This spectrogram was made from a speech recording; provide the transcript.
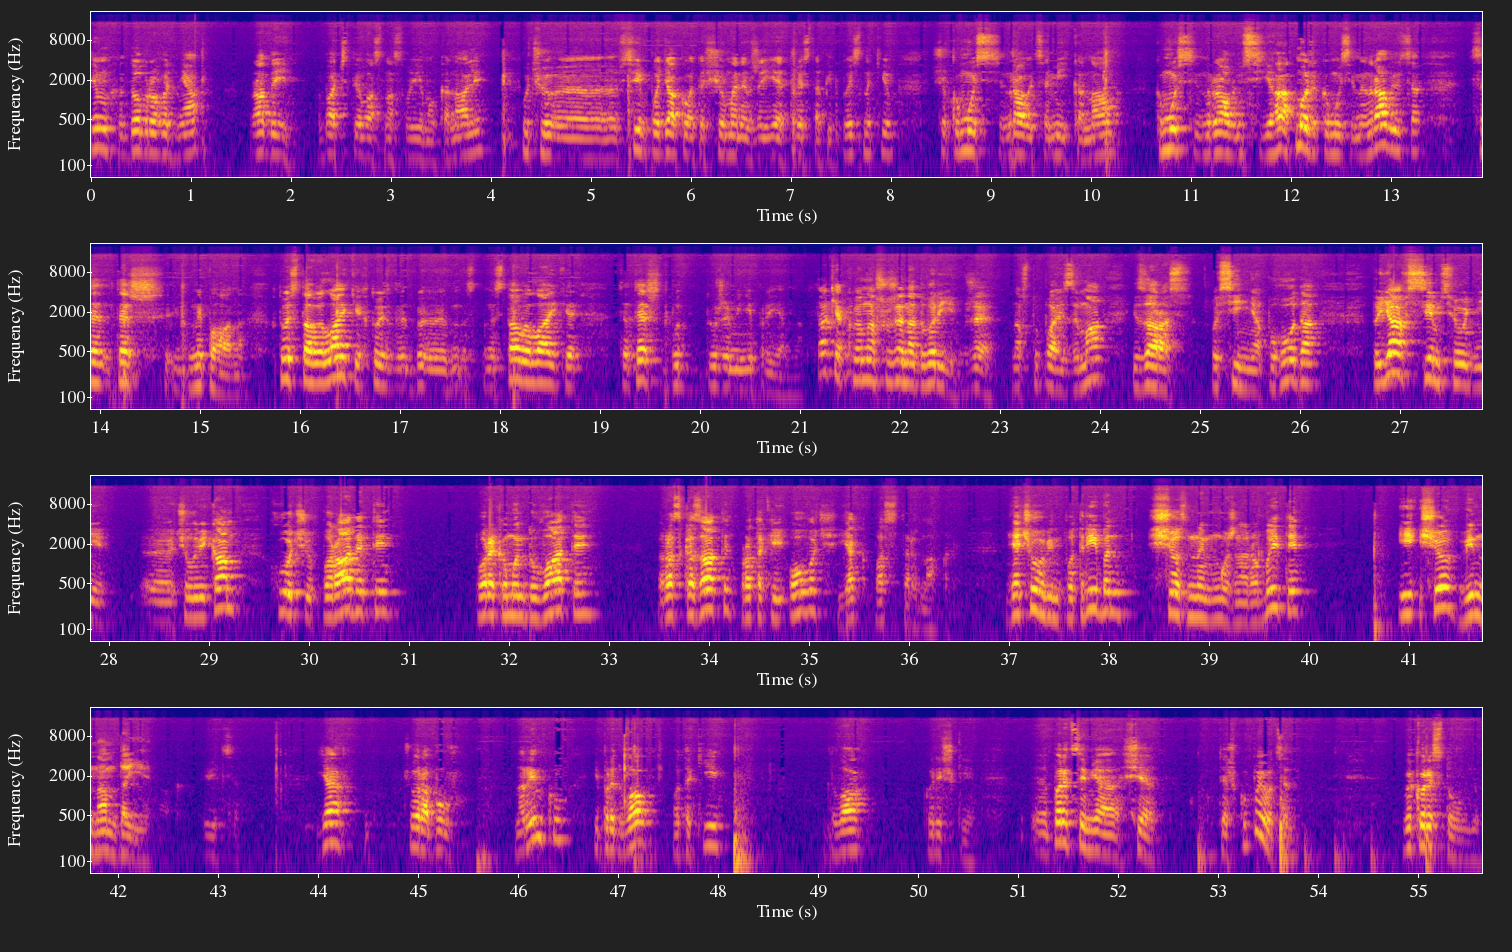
Всім доброго дня. Радий бачити вас на своєму каналі. Хочу е, всім подякувати, що в мене вже є 300 підписників, що комусь нравиться мій канал, комусь нравлюсь я, може комусь і не нравлюся. Це теж непогано. Хтось ставить лайки, хтось е, не ставить лайки. Це теж буде дуже мені приємно. Так як у нас вже на дворі вже наступає зима і зараз осіння погода, то я всім сьогодні е, чоловікам хочу порадити, порекомендувати, розказати про такий овоч, як пастернак. Для чого він потрібен, що з ним можна робити і що він нам дає. Дивіться. Я вчора був на ринку і придбав отакі два корішки. Е, Перед цим я ще теж купив оце, використовую.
